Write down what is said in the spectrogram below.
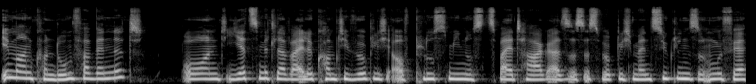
immer ein Kondom verwendet. Und jetzt mittlerweile kommt die wirklich auf plus minus zwei Tage. Also es ist wirklich, mein Zyklen sind ungefähr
